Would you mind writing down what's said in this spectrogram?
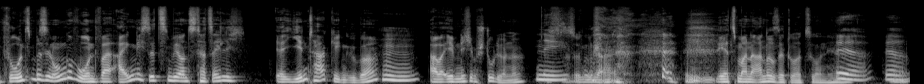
für uns ein bisschen ungewohnt, weil eigentlich sitzen wir uns tatsächlich jeden Tag gegenüber, mhm. aber eben nicht im Studio, ne? Nee. Das ist irgendwie eine, jetzt mal eine andere Situation hier. Ja, ja.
